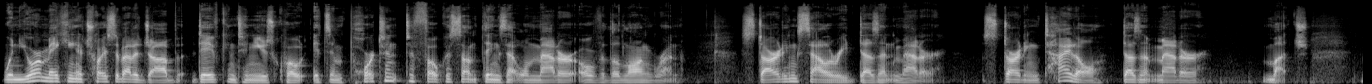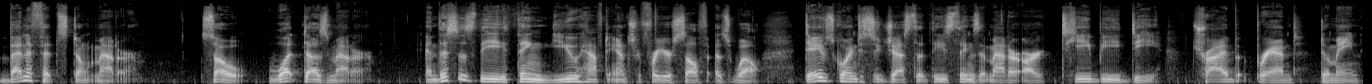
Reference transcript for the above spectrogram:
When you're making a choice about a job, Dave continues, quote, "It's important to focus on things that will matter over the long run. Starting salary doesn't matter. Starting title doesn't matter much. Benefits don't matter. So, what does matter? And this is the thing you have to answer for yourself as well. Dave's going to suggest that these things that matter are TBD, tribe, brand, domain,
